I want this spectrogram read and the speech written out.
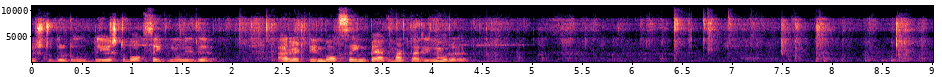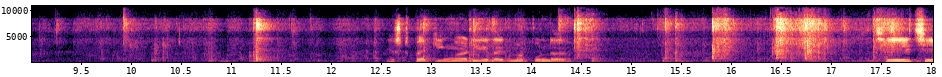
ಎಷ್ಟು ದೊಡ್ಡ ಉದ್ದ ಎಷ್ಟು ಬಾಕ್ಸ್ ಐತಿ ನೋಡಿದ ಆ ರಟ್ಟಿನ ಬಾಕ್ಸ್ ಹಿಂಗೆ ಪ್ಯಾಕ್ ಮಾಡ್ತಾರೇನು ಅವ್ರು ಎಷ್ಟು ಪ್ಯಾಕಿಂಗ್ ಮಾಡಿ ಎಲ್ಲ ಇದು ಮಾಡ್ಕೊಂಡು. ಛೇ ಛೇ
